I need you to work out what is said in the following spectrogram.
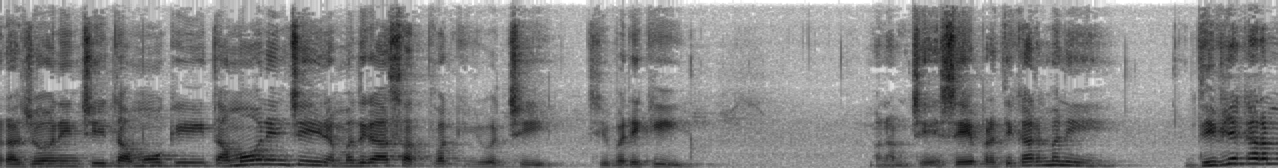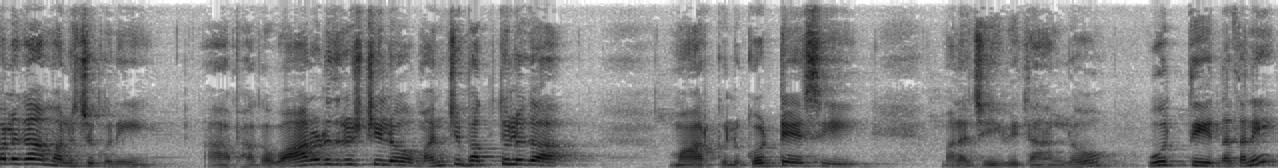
రజో నుంచి తమోకి తమో నుంచి నెమ్మదిగా సత్వకి వచ్చి చివరికి మనం చేసే ప్రతికర్మని దివ్యకర్మలుగా మలుచుకుని ఆ భగవానుడి దృష్టిలో మంచి భక్తులుగా మార్కులు కొట్టేసి మన జీవితాల్లో ఉత్తీర్ణతని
